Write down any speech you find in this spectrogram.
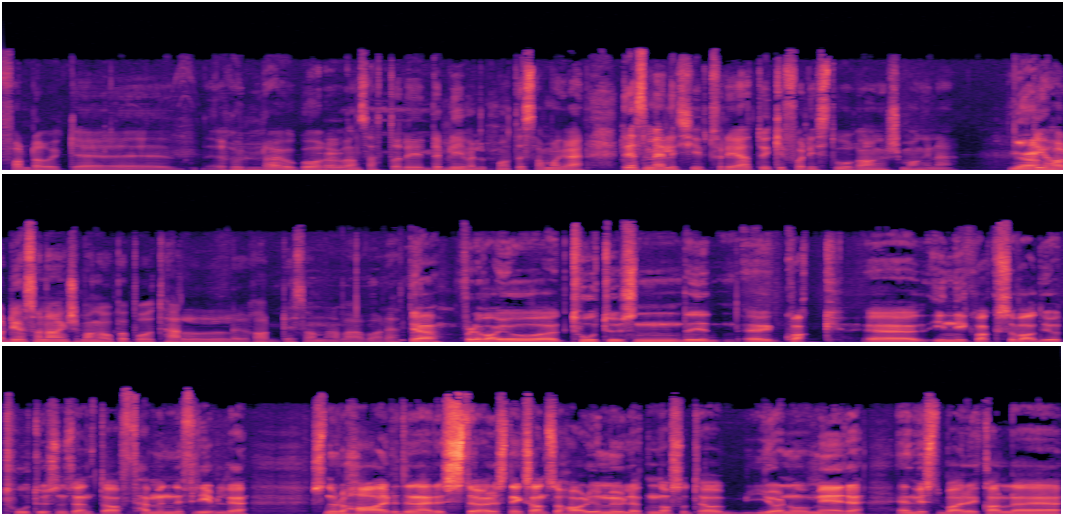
fadderuke ruller jo og går uansett, og det, det blir vel på en måte samme greien. Det som er litt kjipt for dem, er at du ikke får de store arrangementene. Ja. De hadde jo sånne arrangementer oppe på hotell Radisson, eller hva det heter. ja, for det var jo 2000 de, eh, Kvakk. Eh, inn i Kvakk så var det jo 2000 studenter og 500 frivillige. Så når du har den her størrelsen, sant, så har du jo muligheten også til å gjøre noe mer enn hvis du bare kaller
